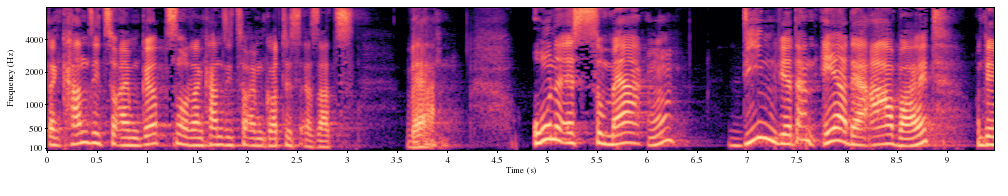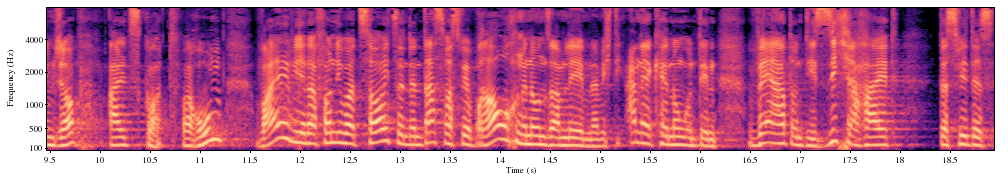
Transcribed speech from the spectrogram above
dann kann sie zu einem Götzen oder dann kann sie zu einem Gottesersatz werden. Ohne es zu merken, dienen wir dann eher der Arbeit und dem Job als Gott. Warum? Weil wir davon überzeugt sind, denn das, was wir brauchen in unserem Leben, nämlich die Anerkennung und den Wert und die Sicherheit, dass wir das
